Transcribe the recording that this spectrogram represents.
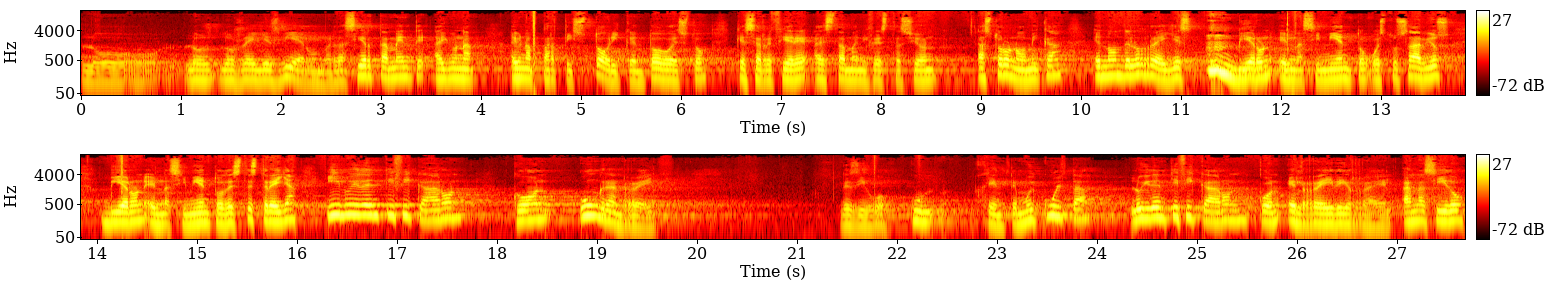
los reyes vieron, ¿verdad? Ciertamente hay una, hay una parte histórica en todo esto que se refiere a esta manifestación astronómica en donde los reyes vieron el nacimiento, o estos sabios vieron el nacimiento de esta estrella y lo identificaron con un gran rey. Les digo, gente muy culta, lo identificaron con el rey de Israel. Ha nacido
